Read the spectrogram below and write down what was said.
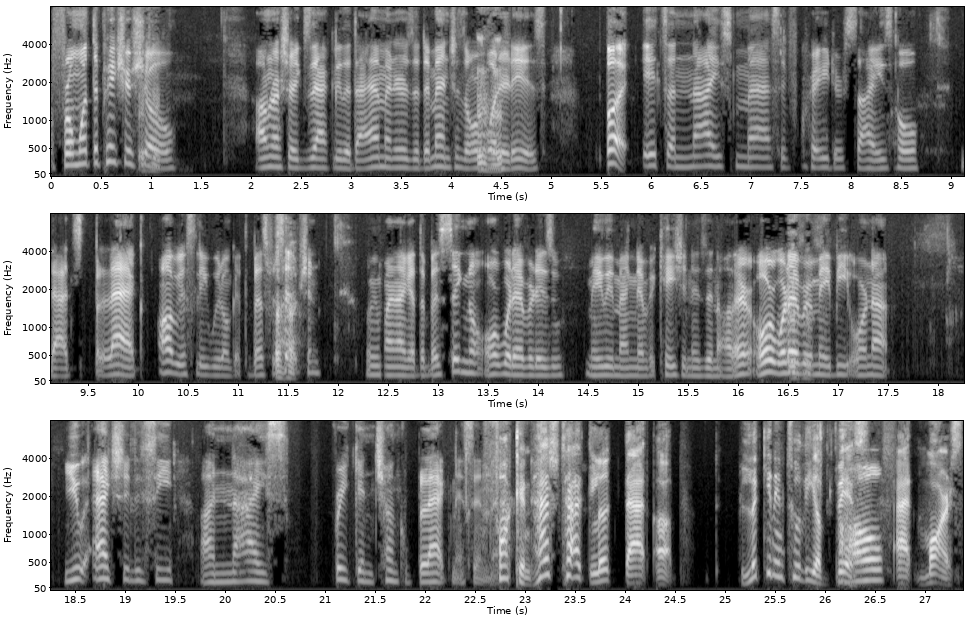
from what the pictures Mm-hmm. I'm not sure exactly the diameters, the dimensions, or what Mhm. it is, but it's a nice, massive crater size hole that's black. Obviously, we don't get the best Uh-huh. reception. We might not get the best signal, or whatever it is. Maybe magnification isn't there, or whatever Mhm. it may be, or not. You actually see a nice freaking chunk of blackness in there. Fucking hashtag look that up. Looking into the abyss Oh, at Mars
